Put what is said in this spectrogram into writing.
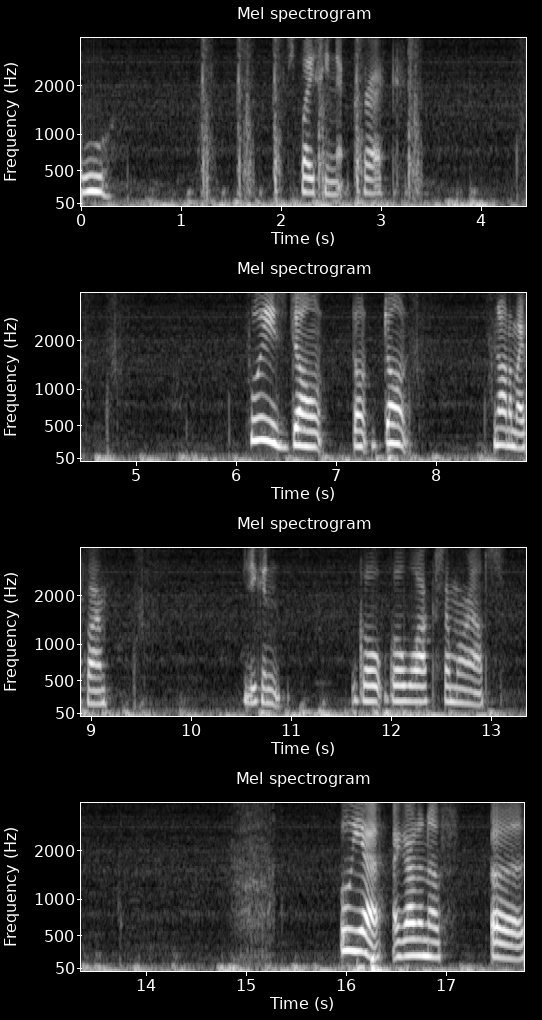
Ooh. Spicy neck crack. Please don't, don't, don't, not on my farm. You can go, go walk somewhere else. Oh yeah, I got enough, uh,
